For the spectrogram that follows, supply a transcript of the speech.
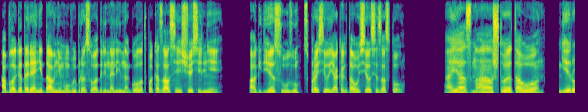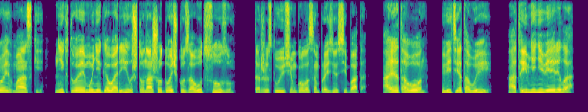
а благодаря недавнему выбросу адреналина голод показался еще сильнее. «А где Сузу?» – спросил я, когда уселся за стол. «А я знал, что это он, герой в маске. Никто ему не говорил, что нашу дочку зовут Сузу», – торжествующим голосом произнес Сибата. «А это он, ведь это вы. А ты мне не верила.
